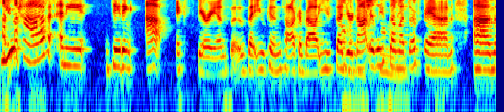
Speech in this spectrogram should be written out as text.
do you have any dating app experiences that you can talk about? You said oh you're not really so, so much a fan, um,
